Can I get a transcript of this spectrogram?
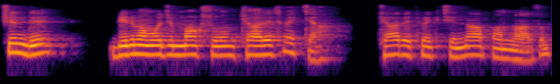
Şimdi benim amacım maksimum kar etmek ya. Kar etmek için ne yapmam lazım?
